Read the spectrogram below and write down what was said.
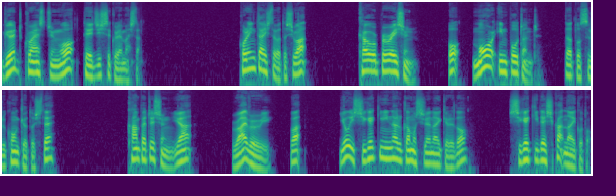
good question を提示してくれました。これに対して私は cooperation を more important だとする根拠として competition や rivalry は良い刺激になるかもしれないけれど刺激でしかないこと。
